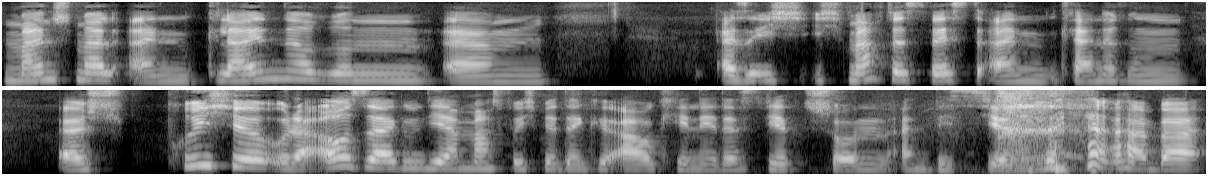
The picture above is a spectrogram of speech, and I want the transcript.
manchmal einen kleineren, ähm, also ich, ich mache das fest, einen kleineren äh, Sprüche oder Aussagen, die er macht, wo ich mir denke, ah, okay, nee, das wirkt schon ein bisschen. Aber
